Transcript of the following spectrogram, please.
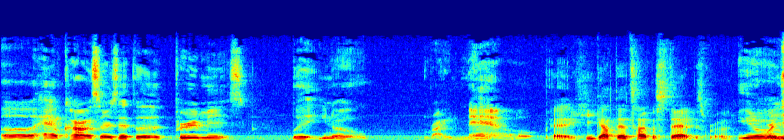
uh, have concerts at the pyramids, but you know, right now, Hey, he got that type of status, bro. you know where what he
